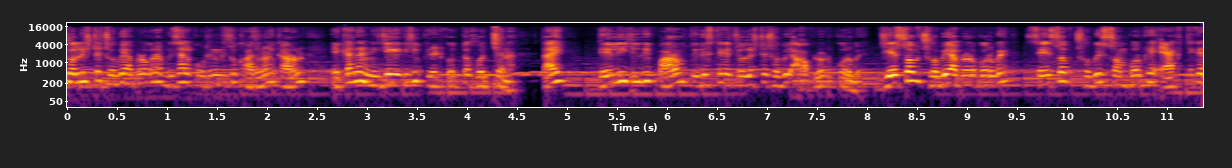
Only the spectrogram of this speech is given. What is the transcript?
চল্লিশটা ছবি আপলোড করা বিশাল কঠিন কিছু কাজ নয়, কারণ এখানে নিজেকে কিছু ক্রিয়েট করতে হচ্ছে না। তাই ডেলি যদি পারো তিরিশ থেকে চল্লিশটা ছবি আপলোড করবে। যেসব ছবি আপলোড করবে সেই সব ছবির সম্পর্কে এক থেকে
